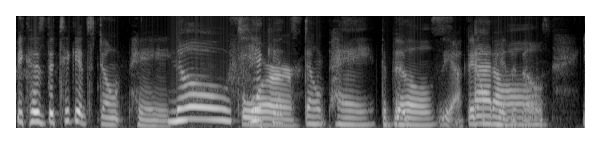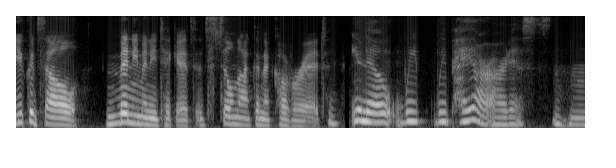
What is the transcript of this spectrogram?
Because the tickets don't pay No tickets don't pay the the- bills. Yeah, they don't pay all. the bills. You could sell many, many tickets. It's still not going to cover it. You know, we we pay our artists. Mm-hmm.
